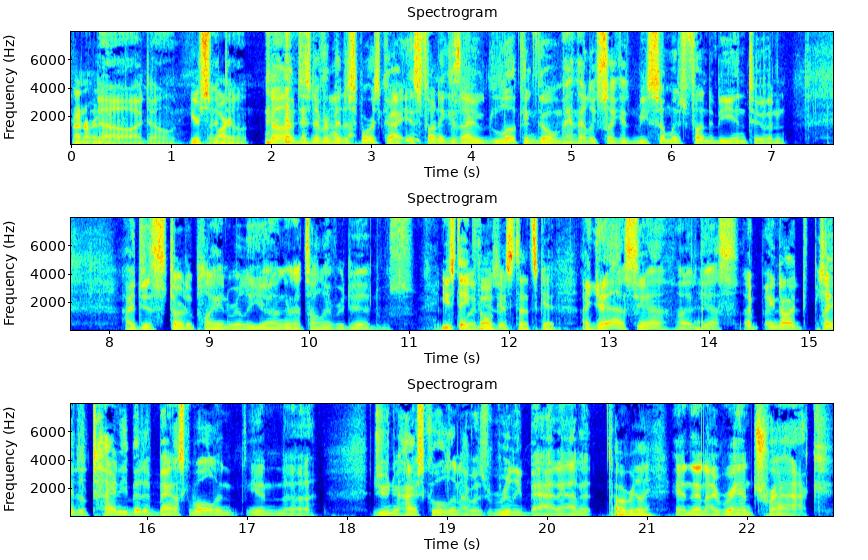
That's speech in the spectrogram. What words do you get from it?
I don't remember. No, I don't. You're smart. don't. No, I've just never been a sports guy. It's funny because I look and go, man, that looks like it'd be so much fun to be into, and I just started playing really young, and that's all I ever did. Was You stayed play music. focused. That's good. I guess, yeah, I guess. I, you know, I played a tiny bit of basketball in in uh, junior high school, and I was really bad at it. Oh, really? And then I ran track,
